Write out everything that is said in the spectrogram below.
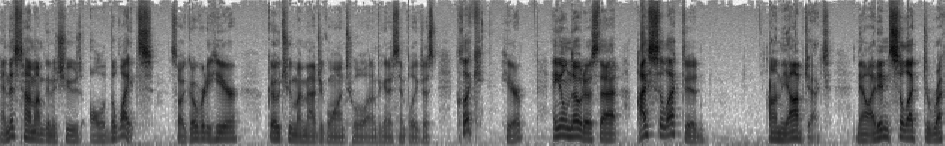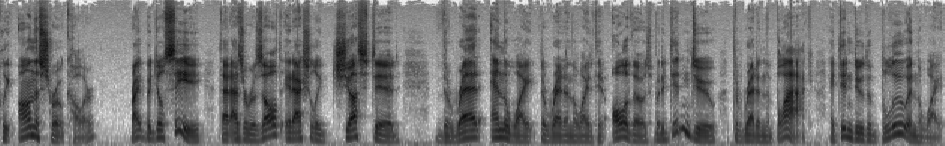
and this time I'm going to choose all of the whites. So I go over to here, go to my magic wand tool, and I'm going to simply just click here. And you'll notice that I selected on the object. Now I didn't select directly on the stroke color, right? But you'll see that as a result, it actually just did the red and the white, the red and the white. It did all of those, but it didn't do the red and the black. It didn't do the blue and the white.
